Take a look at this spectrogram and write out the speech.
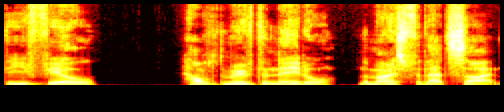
that you feel helped move the needle the most for that site?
